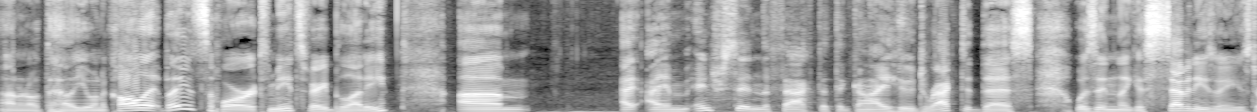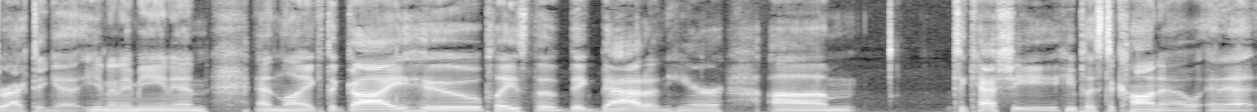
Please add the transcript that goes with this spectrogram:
I don't know what the hell you want to call it, but it's a horror to me. It's very bloody. Um, I, I am interested in the fact that the guy who directed this was in like his 70s when he was directing it you know what i mean and and like the guy who plays the big bad on here um Takeshi, he plays Takano in it,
